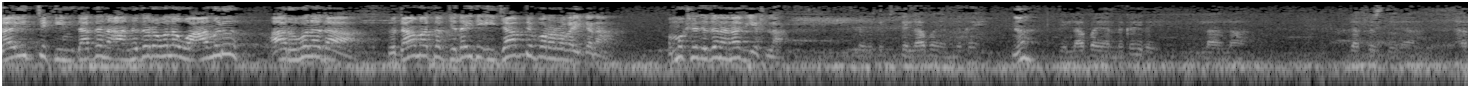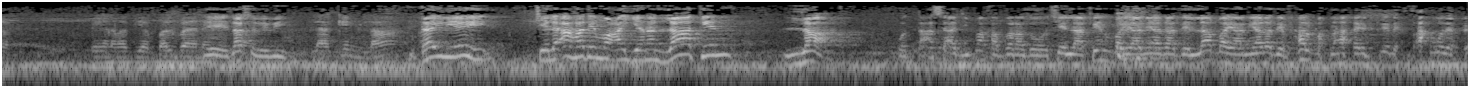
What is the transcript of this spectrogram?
زید چې کیم دا کنه ان در ولا و عمرو ار ولا دا نو دا مطلب چې دای دی ایجاب دې پر راغی کنه. مخ دې نه نه ویشلا لا بیان نه نه لا بیان نه کوي دی لا. لا لفظ دی لا حرف بیان بیا بل بیان اے دا څه وی لیکن لا. دای وی چې له احد معینا لكن لا. و دا سے عجیبہ خبر دو چې لیکن بیان یاد دے لا بیان یاد دے فل بنا ہے کہ صاحب دے پہ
